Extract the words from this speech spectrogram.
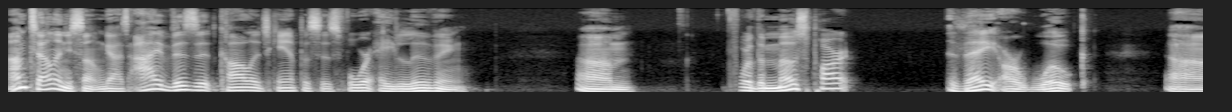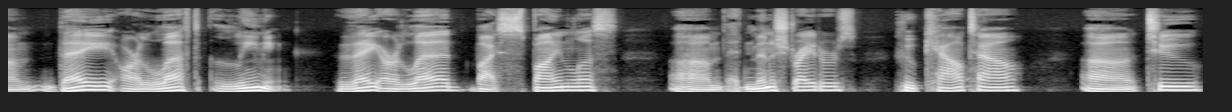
I'm telling you something, guys. I visit college campuses for a living. Um, for the most part, they are woke. Um, they are left leaning. They are led by spineless um, administrators who kowtow uh, to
